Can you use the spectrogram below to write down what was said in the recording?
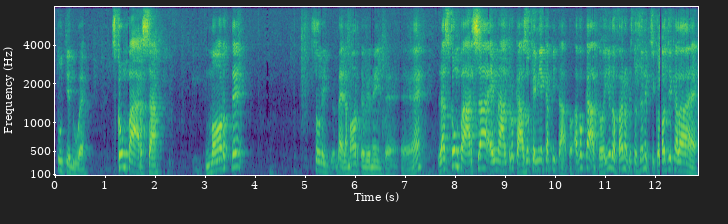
tutti e due. Scomparsa, morte, sono i, beh, la morte ovviamente, eh, la scomparsa è un altro caso che mi è capitato. Avvocato, io devo fare una prestazione psicologica alla E.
